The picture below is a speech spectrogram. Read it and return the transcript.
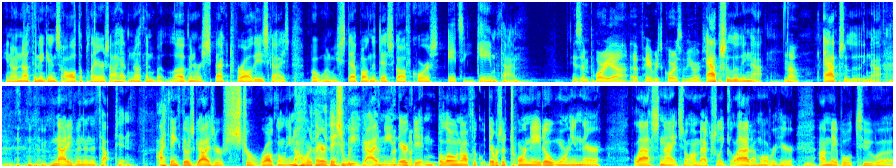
you know, nothing against all the players. I have nothing but love and respect for all these guys. But when we step on the disc golf course, it's game time. Is Emporia a favorite course of yours? Absolutely not. No. Absolutely not. not even in the top 10. I think those guys are struggling over there this week. I mean, they're getting blown off the. There was a tornado warning there last night, so I'm actually glad I'm over here. I'm able to uh,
